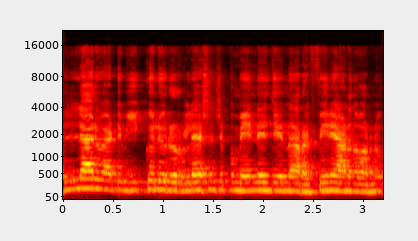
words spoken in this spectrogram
എല്ലാവരുമായിട്ടും ഈക്വലി ഒരു റിലേഷൻഷിപ്പ് മെയിന്റെയിൻ ചെയ്യുന്ന റഫീനയാണെന്ന് പറഞ്ഞു.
